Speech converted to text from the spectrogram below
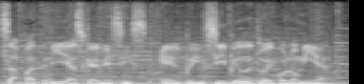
Zapaterías Génesis, el principio de tu economía.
